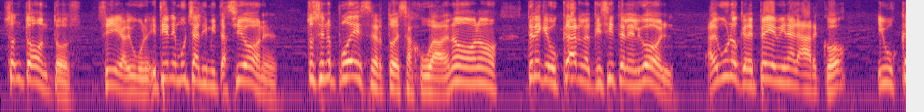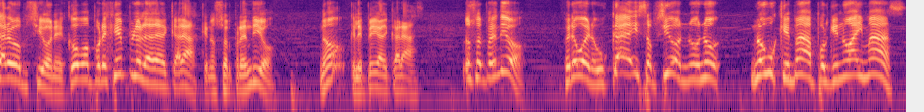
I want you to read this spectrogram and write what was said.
son tontos, sí, algunos, y tienen muchas limitaciones. Entonces no puede ser toda esa jugada, no, no. Tenés que buscar lo que hiciste en el gol. Alguno que le pegue bien al arco y buscar opciones, como por ejemplo la de Alcaraz, que nos sorprendió, ¿no? Que le pega Alcaraz. Nos sorprendió. Pero bueno, buscá esa opción, no, no, no busques más, porque no hay más.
